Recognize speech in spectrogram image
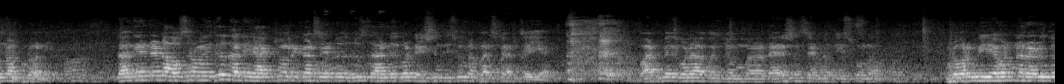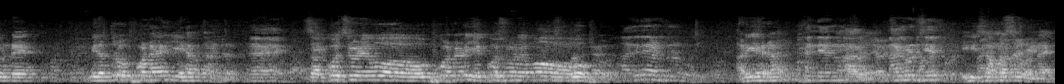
ఉన్నప్పుడు అని. దాన్ని ఏంటంటే అవసరమైతే దాని యాక్చువల్ రికార్డ్స్ ఏంటో చూసి దాని మీద కూడా డెసిషన్ తీసుకుని పరిష్కారం చేయాలి. వాటి మీద కూడా కొంచెం డైరెక్షన్స్ ఏంటో తీసుకుందాం. ఇప్పుడు వరకు మీరు ఏమంటున్నారు? అడుగుతుండే. మీరందరూ ఒప్పుకున్నాయని చేసేస్తా అంటారు. తక్కువ వచ్చినోడేమో ఒప్పుకున్నాడు ఎక్కువ వచ్చినోడేమో అంటున్నాను అడిగారా? నేను నా- నాకు రెండు షేర్లు ఈ సమస్యలు ఉన్నాయి.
